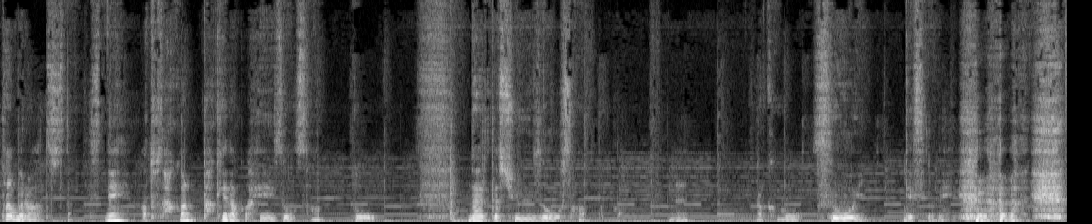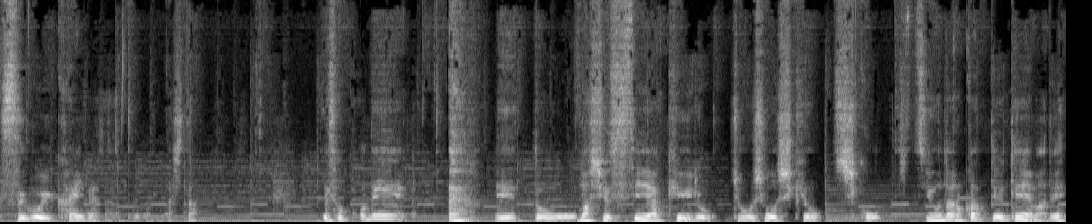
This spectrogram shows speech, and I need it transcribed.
田村淳さんですね。あと、竹中平蔵さんと、成田修造さんとか。うん。なんかもう、すごいですよね。すごい回だなと思いました。で、そこで、えっ、と、まあ、出世や給料、上昇志向、思考、必要なのかっていうテーマで、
